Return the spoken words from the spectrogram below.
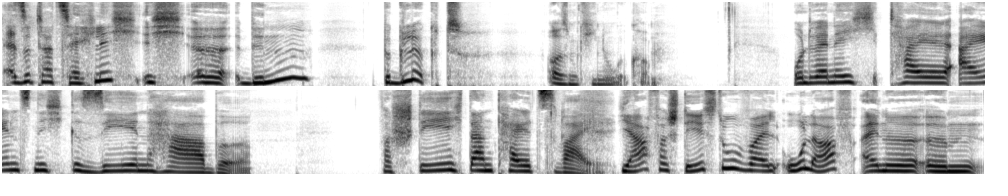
also tatsächlich, ich äh, bin beglückt aus dem Kino gekommen. Und wenn ich Teil 1 nicht gesehen habe, verstehe ich dann Teil 2. Ja, verstehst du, weil Olaf eine ähm,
